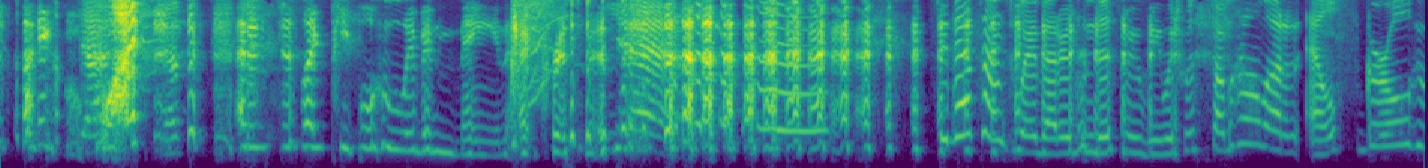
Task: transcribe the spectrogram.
like Yes. what? Yes. And it's just like people who live in Maine at Christmas. Yeah. See, that sounds way better than this movie, which was somehow about an elf girl who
